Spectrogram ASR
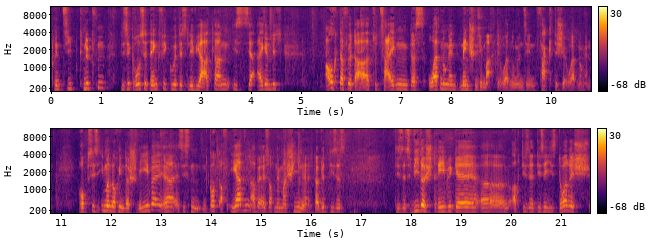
Prinzip knüpfen. Diese große Denkfigur des Leviathan ist ja eigentlich auch dafür da zu zeigen, dass Ordnungen menschengemachte Ordnungen sind, faktische Ordnungen. Hobbes ist immer noch in der Schwebe, ja, es ist ein Gott auf Erden, aber er ist auch eine Maschine. Da wird dieses, dieses widerstrebige, äh, auch diese, diese historisch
